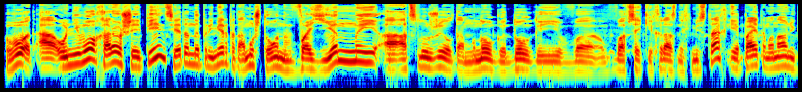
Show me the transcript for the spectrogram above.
Вот, а у него хорошая пенсия, это, например, потому что он военный, а отслужил там много, долго и в, во всяких разных местах, и поэтому она у него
